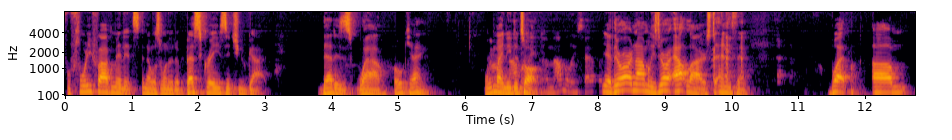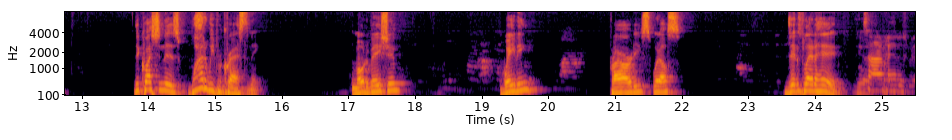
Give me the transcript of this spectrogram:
for 45 minutes, and that was one of the best grades that you got. That is, wow, okay. We might need to talk. Anomalies happen. Yeah, there are anomalies, there are outliers to anything. but um, the question is why do we procrastinate? Motivation, waiting, priorities, what else? Didn't plan ahead. Time management.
